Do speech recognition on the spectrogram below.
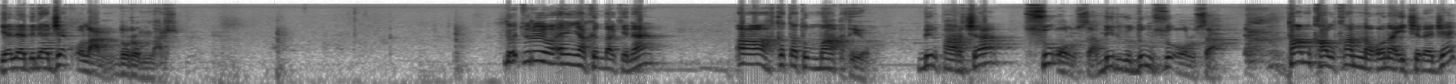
gelebilecek olan durumlar. Götürüyor en yakındakine. Ah kıtatum ma diyor bir parça su olsa, bir yudum su olsa tam kalkanla ona içirecek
